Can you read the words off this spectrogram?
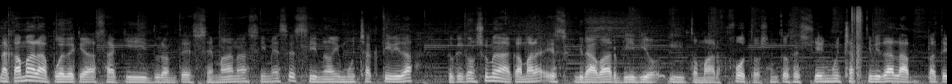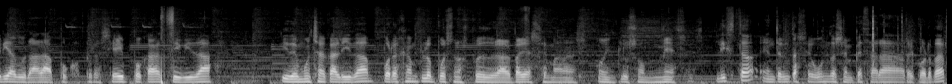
La cámara puede quedarse aquí durante semanas y meses si no hay mucha actividad. Lo que consume la cámara es grabar vídeo y tomar fotos. Entonces si hay mucha actividad la batería durará poco, pero si hay poca actividad y de mucha calidad, por ejemplo, pues nos puede durar varias semanas o incluso meses. Lista, en 30 segundos empezará a recordar.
